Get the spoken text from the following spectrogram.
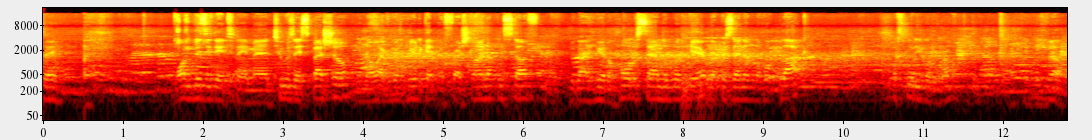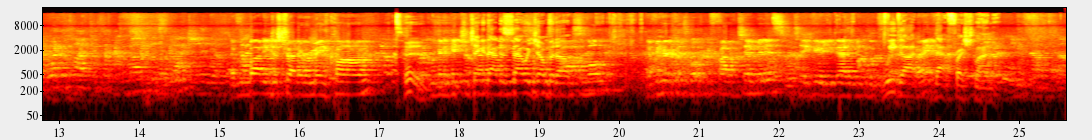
Tuesday. One busy day today, man. Tuesday special. You know, everyone's here to get their fresh lineup and stuff. We got here the whole of Sandalwood here, representing the whole block. What school are you going, bro? Everybody just try to remain calm. We're gonna get you. Check it out. This is how we jump it up. Possible. here haircut's about five to ten minutes. We'll take care of you guys. We got right? that fresh lineup.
